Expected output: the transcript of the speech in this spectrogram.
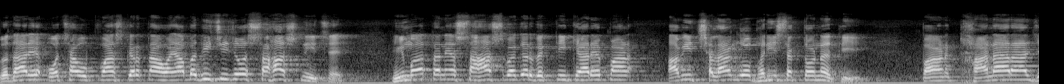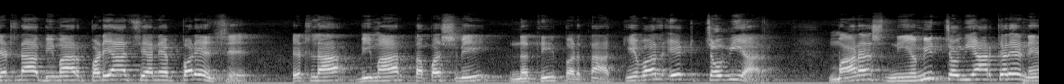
વધારે ઓછા ઉપવાસ કરતા હોય, આ બધી ચીજો સાહસની છે. હિંમત અને સાહસ વગર વ્યક્તિ ક્યારે પણ આવી છલાંગો ભરી શકતો નથી. પણ ખાનારા જેટલા બીમાર પડ્યા છે અને પડે છે, એટલા બીમાર તપસ્વી નથી પડતા. કેવલ એક ચોવિયાર માણસ નિયમિત ચોવિહાર કરે ને,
